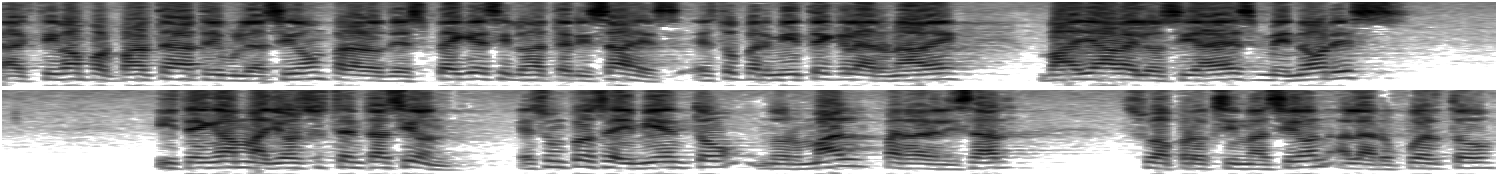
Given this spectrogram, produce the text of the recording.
activan por parte de la tripulación para los despegues y los aterrizajes. Esto permite que la aeronave vaya a velocidades menores y tenga mayor sustentación. Es un procedimiento normal para realizar su aproximación al aeropuerto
